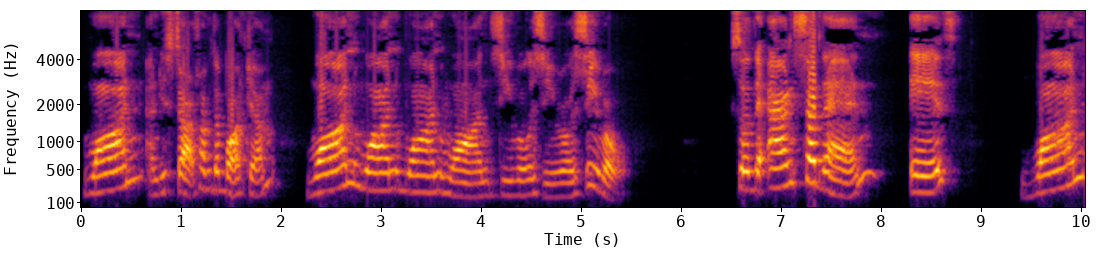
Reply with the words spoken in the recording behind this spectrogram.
1, and you start from the bottom, 1, 1, 1, 1, 0, 0, 0. So the answer then is 1,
